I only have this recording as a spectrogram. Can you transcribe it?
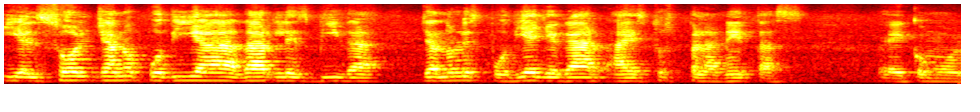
Y el Sol ya no podía darles vida, ya no les podía llegar a estos planetas eh, como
